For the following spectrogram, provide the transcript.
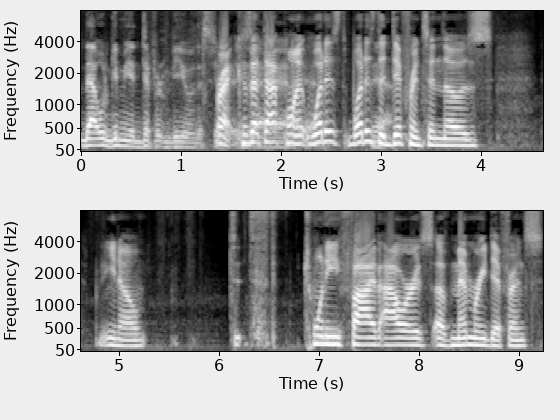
that would give me a different view of the series. right because at that yeah, point yeah. what is what is the difference in those you know t- t- 25 hours of memory difference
